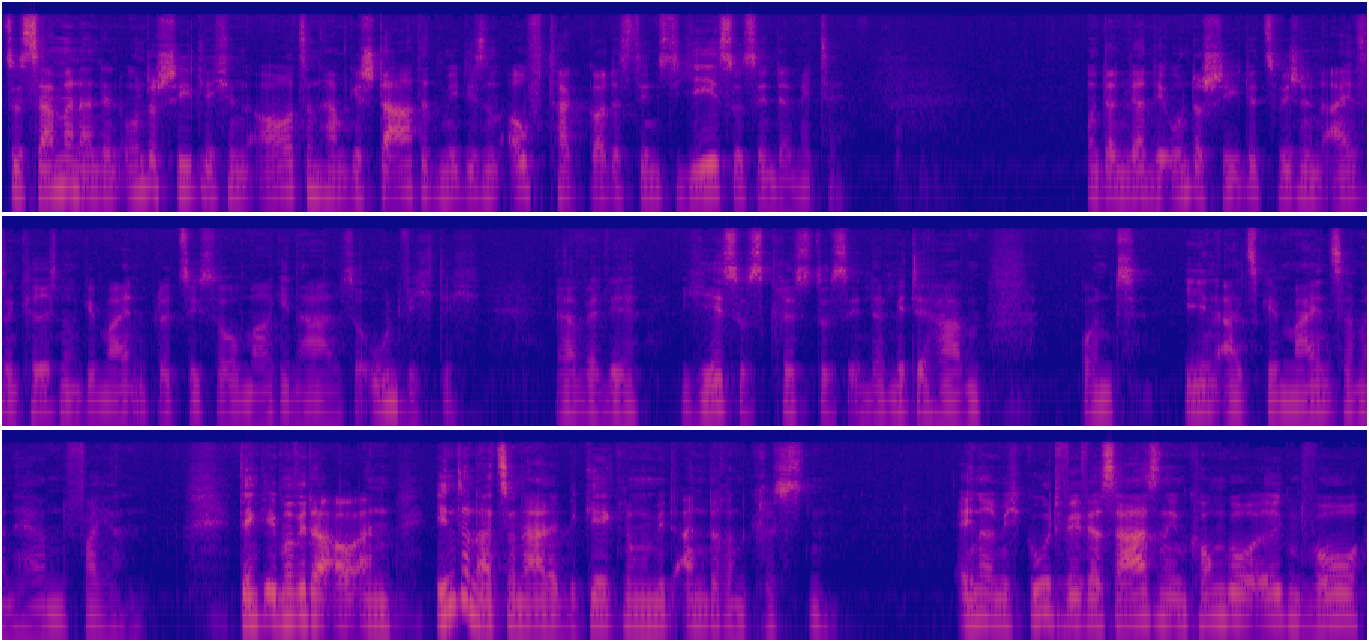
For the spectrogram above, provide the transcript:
zusammen an den unterschiedlichen Orten, haben gestartet mit diesem Auftaktgottesdienst Jesus in der Mitte. Und dann werden die Unterschiede zwischen den einzelnen Kirchen und Gemeinden plötzlich so marginal, so unwichtig, ja, weil wir Jesus Christus in der Mitte haben und ihn als gemeinsamen Herrn feiern. Denke immer wieder auch an internationale Begegnungen mit anderen Christen erinnere mich gut, wie wir saßen in Kongo irgendwo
